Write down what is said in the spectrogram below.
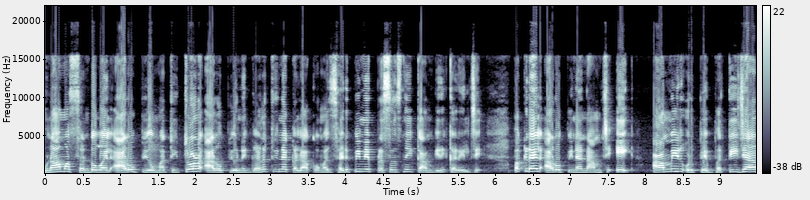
ગુનામાં સંડોવાયેલ આરોપીઓમાંથી ત્રણ આરોપીઓને ગણતરીના કલાકોમાં ઝડપીને પ્રશંસનીય કામગીરી કરેલ છે. પકડાયેલ આરોપીના નામ છે એક આમિર ઉર્ફે ભતીજા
